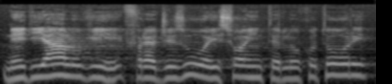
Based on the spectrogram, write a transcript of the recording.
nei dialoghi fra Gesù e i suoi interlocutori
